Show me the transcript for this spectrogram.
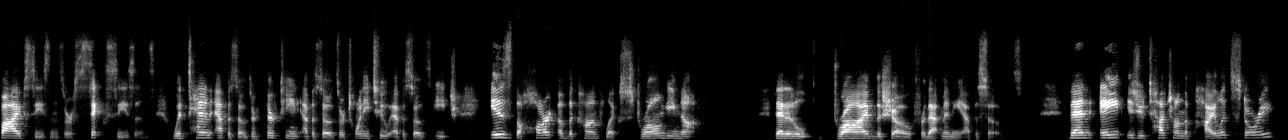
five seasons or six seasons with 10 episodes or 13 episodes or 22 episodes each? Is the heart of the conflict strong enough that it'll drive the show for that many episodes? Then eight is you touch on the pilot story.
